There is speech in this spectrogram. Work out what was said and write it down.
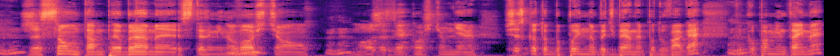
mhm. że są tam problemy z terminowością, mhm. może z jakością, nie wiem. Wszystko to by powinno być brane pod uwagę, mhm. tylko pamiętajmy,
